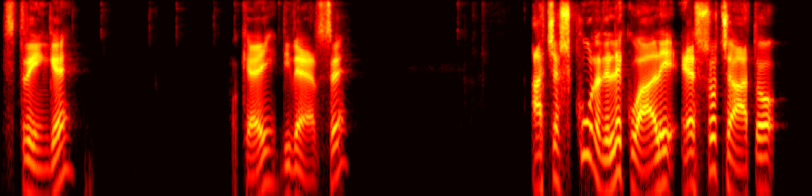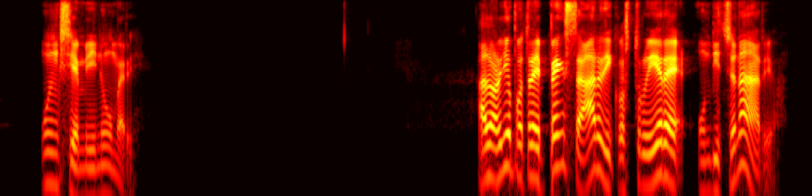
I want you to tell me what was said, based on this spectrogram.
stringhe okay, diverse, a ciascuna delle quali è associato un insieme di numeri. Allora io potrei pensare di costruire un dizionario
